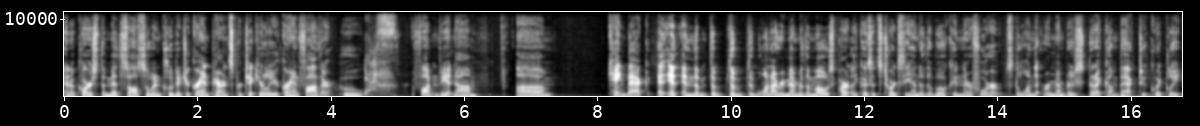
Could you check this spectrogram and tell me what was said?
And of course, the myths also included your grandparents, particularly your grandfather, who yes. fought in Vietnam, um, came back, and, and the, the, the, the, one I remember the most, partly because it's towards the end of the book, and therefore it's the one that remembers that I come back to quickly,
